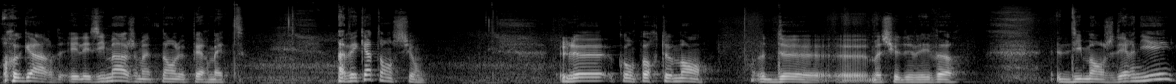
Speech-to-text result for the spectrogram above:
regarde, et les images maintenant le permettent, avec attention, le comportement de euh, M. De Wever dimanche dernier,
